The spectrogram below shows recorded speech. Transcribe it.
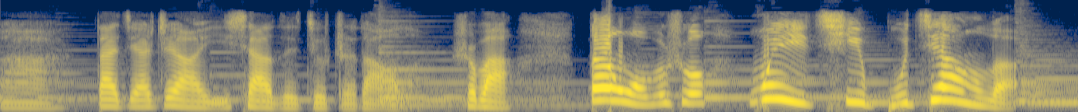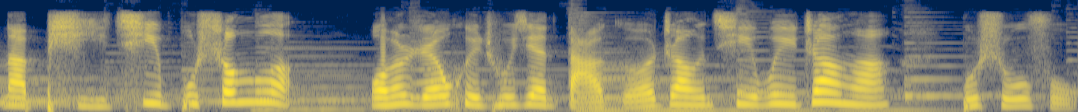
啊，大家这样一下子就知道了，是吧？但我们说胃气不降了，那脾气不升了，我们人会出现打嗝、胀气、胃胀啊，不舒服。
